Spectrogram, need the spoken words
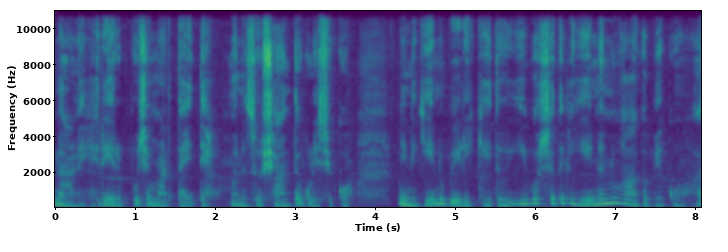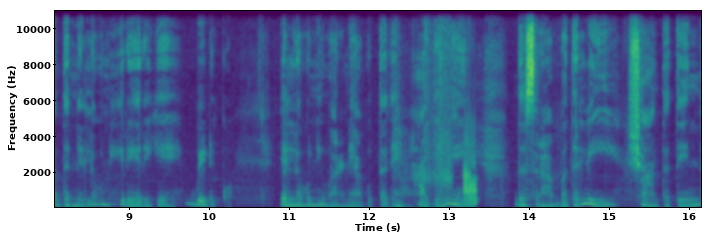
ನಾಳೆ ಹಿರಿಯರು ಪೂಜೆ ಮಾಡ್ತಾ ಇದ್ದೆ. ಮನಸ್ಸು ಶಾಂತಗೊಳಿಸಿಕೊ. ನಿನಗೇನು ಬೇಡಿಕೆ ಇದು? ಈ ವರ್ಷದಲ್ಲಿ ಏನನ್ನೂ ಆಗಬೇಕು? ಅದನ್ನೆಲ್ಲವನ್ನು ಹಿರಿಯರಿಗೆ ಬೇಡಿಕೊ. ಎಲ್ಲವೂ ನಿವಾರಣೆ ಆಗುತ್ತದೆ. ಹಾಗೆಯೇ ದಸರಾ ಹಬ್ಬದಲ್ಲಿ ಶಾಂತತೆಯಿಂದ,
